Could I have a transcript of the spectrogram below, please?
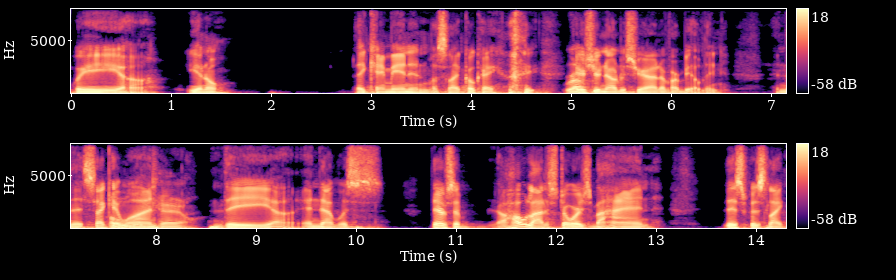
we, uh, you know, they came in and was like, okay, Right. here's your notice. You're out of our building. And the second Holy one, cow. the uh, and that was there's a, a whole lot of stories behind. This was like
